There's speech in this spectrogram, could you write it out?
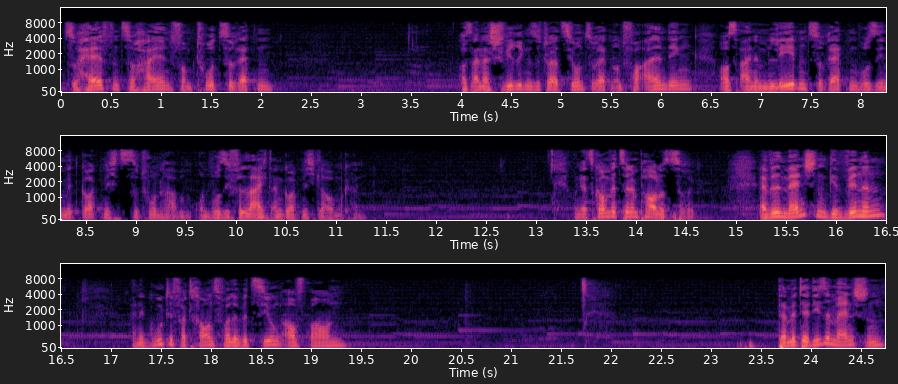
zu helfen, zu heilen, vom Tod zu retten, aus einer schwierigen Situation zu retten und vor allen Dingen aus einem Leben zu retten, wo sie mit Gott nichts zu tun haben und wo sie vielleicht an Gott nicht glauben können. Und jetzt kommen wir zu dem Paulus zurück. Er will Menschen gewinnen, eine gute, vertrauensvolle Beziehung aufbauen, damit er diese Menschen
